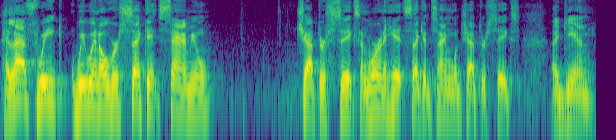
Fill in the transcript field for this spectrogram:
Hey, last week we went over 2 Samuel chapter 6, and we're going to hit 2 Samuel chapter 6 again.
